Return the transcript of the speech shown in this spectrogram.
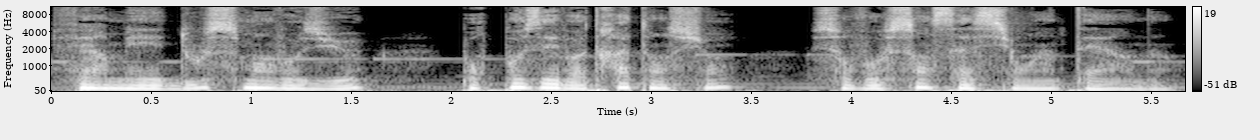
Fermez doucement vos yeux pour poser votre attention sur vos sensations internes.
